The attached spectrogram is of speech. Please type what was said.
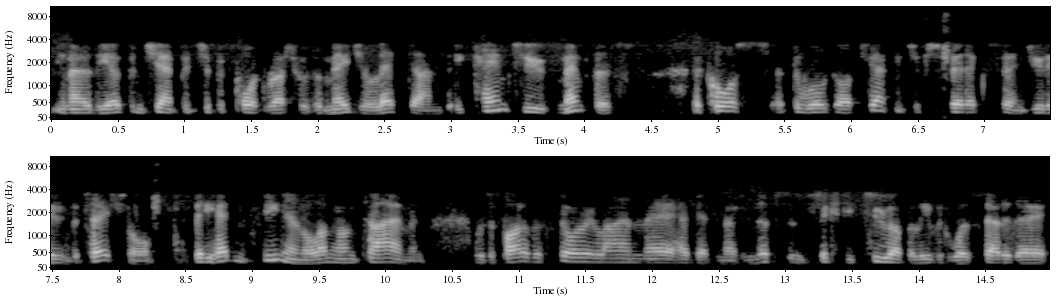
You know, the Open Championship at Portrush was a major letdown, but he came to Memphis of course, at the World Golf Championships, FedEx St. Jude Invitational that he hadn't seen in a long, long time and was a part of the storyline there, had that magnificent 62, I believe it was Saturday,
